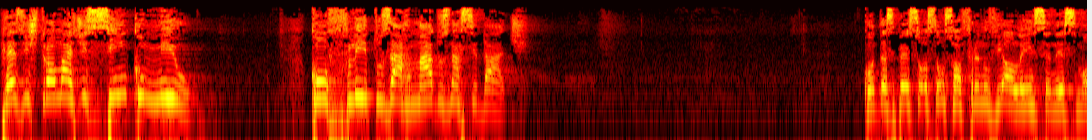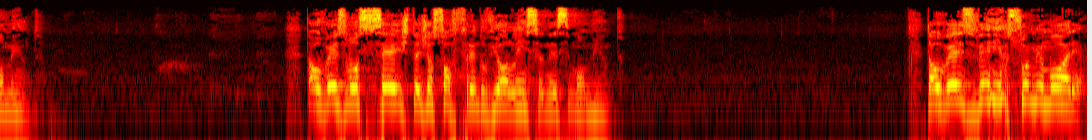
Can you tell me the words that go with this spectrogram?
registrou mais de 5 mil conflitos armados na cidade. Quantas pessoas estão sofrendo violência nesse momento? Talvez você esteja sofrendo violência nesse momento. Talvez venha à sua memória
